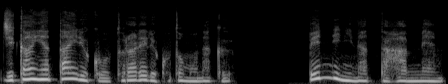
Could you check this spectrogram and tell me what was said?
時間や体力を取られることもなく便利になった反面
